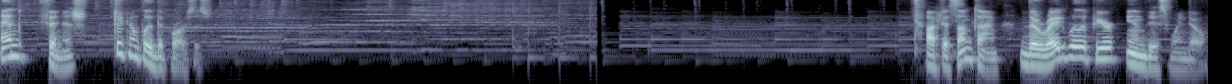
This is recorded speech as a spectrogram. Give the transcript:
and Finish to complete the process. After some time, the RAID will appear in this window.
